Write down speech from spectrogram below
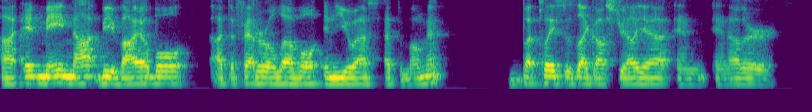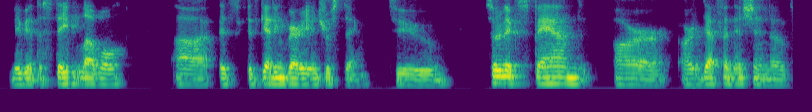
Uh, it may not be viable at the federal level in the US at the moment, but places like Australia and, and other, maybe at the state level, uh, it's, it's getting very interesting to sort of expand our, our definition of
